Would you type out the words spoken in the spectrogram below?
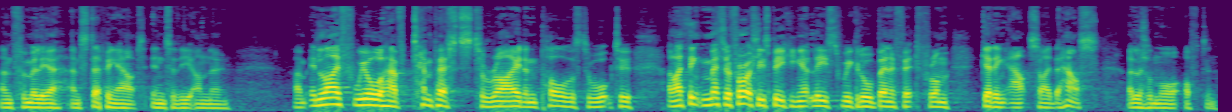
and familiar and stepping out into the unknown. Um, in life, we all have tempests to ride and poles to walk to, and I think, metaphorically speaking, at least, we could all benefit from getting outside the house a little more often.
